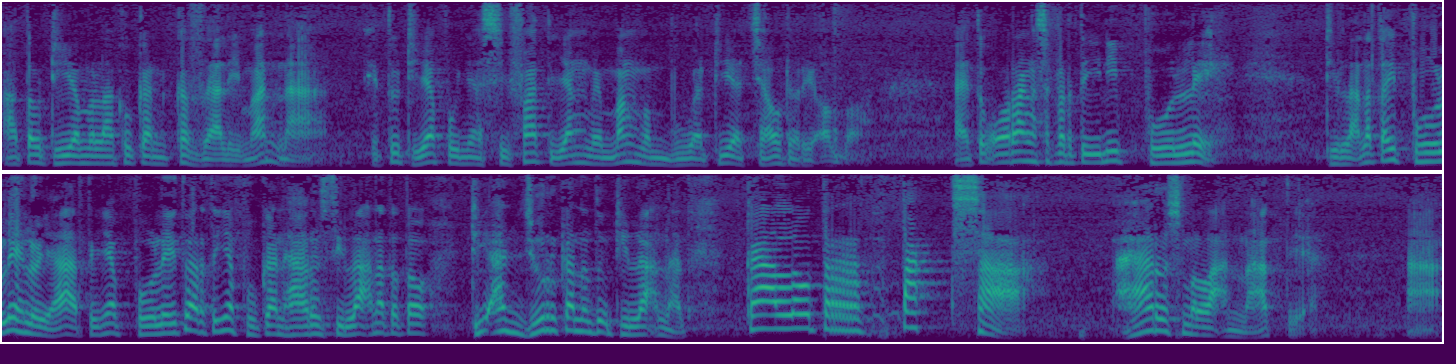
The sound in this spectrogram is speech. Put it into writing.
atau dia melakukan kezaliman, nah itu dia punya sifat yang memang membuat dia jauh dari Allah. Nah, itu orang seperti ini boleh dilaknat tapi boleh loh ya. Artinya boleh itu artinya bukan harus dilaknat atau dianjurkan untuk dilaknat. Kalau terpaksa harus melaknat ya nah,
